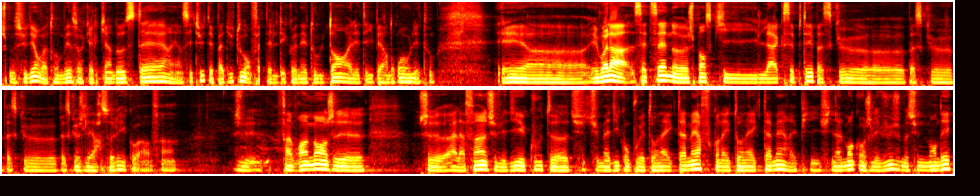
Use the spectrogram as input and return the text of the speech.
je me suis dit, on va tomber sur quelqu'un d'austère et ainsi de suite. Et pas du tout. En fait, elle déconnait tout le temps. Elle était hyper drôle et tout. Et, euh, voilà, cette scène, euh, je pense qu'il l'a acceptée parce que, parce que, parce que, parce que je l'ai harcelé, quoi. Enfin, enfin vraiment, à la fin, je lui ai dit, écoute, euh, tu, m'as dit qu'on pouvait tourner avec ta mère, il faut qu'on aille tourner avec ta mère. Et puis finalement, quand je l'ai vu, je me suis demandé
